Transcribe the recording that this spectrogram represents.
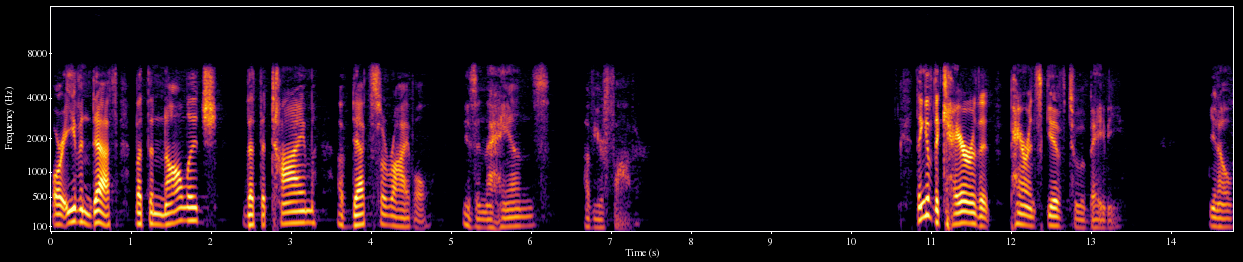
or even death, but the knowledge that the time of death's arrival is in the hands of your Father. Think of the care that parents give to a baby. You know,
